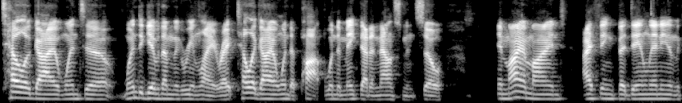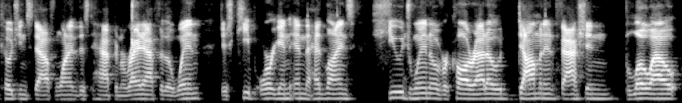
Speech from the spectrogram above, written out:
tell a guy when to when to give them the green light, right? Tell a guy when to pop, when to make that announcement. So in my mind, I think that Dan Lanning and the coaching staff wanted this to happen right after the win. Just keep Oregon in the headlines. Huge win over Colorado, dominant fashion, blowout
